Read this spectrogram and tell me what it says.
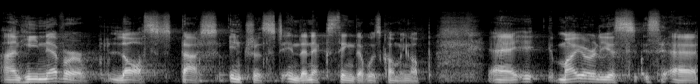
and he never lost that interest in the next thing that was coming up. Uh, it, my earliest uh,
